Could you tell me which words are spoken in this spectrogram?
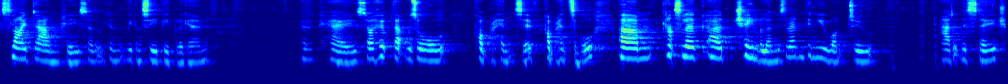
slide down, please, so that we can, we can see people again. Okay, so I hope that was all comprehensive, comprehensible. Um, Councillor uh, Chamberlain, is there anything you want to add at this stage?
